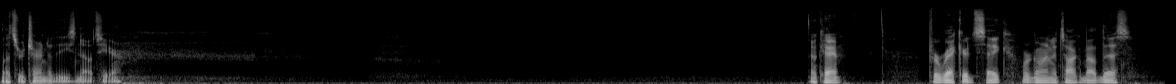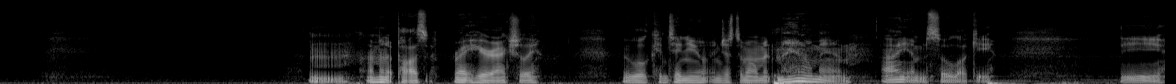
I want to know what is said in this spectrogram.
Let's return to these notes here. Okay. For record's sake, we're going to talk about this. Mm, I'm going to pause right here, actually. We will continue in just a moment. Man, oh man, I am so lucky. The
